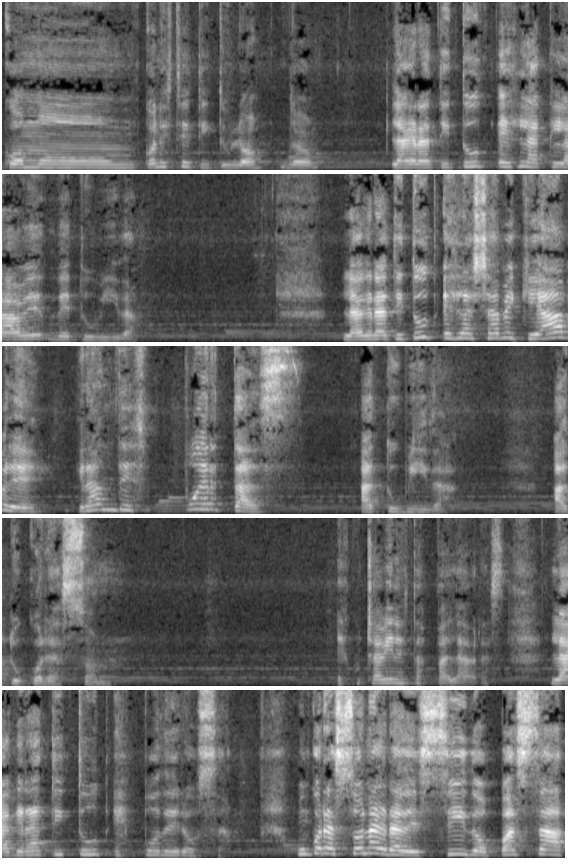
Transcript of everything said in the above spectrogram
como con este título, La gratitud es la clave de tu vida. La gratitud es la llave que abre grandes puertas a tu vida, a tu corazón. Escucha bien estas palabras. La gratitud es poderosa. Un corazón agradecido pasa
